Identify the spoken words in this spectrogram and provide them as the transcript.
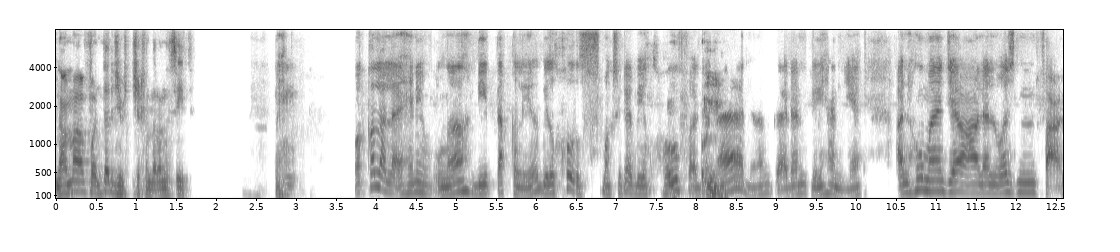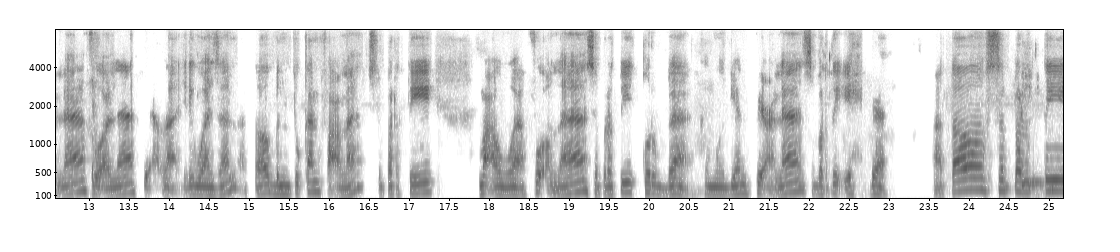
نعم عفوا ترجم الشيخ أنا نسيت. Waqallala Allah ditaklil bil khulf. Maksudnya bil khulf adalah dalam keadaan pilihan ya. Anhuma ja'ala al-wazn fa'la, fu'la, fi'la. Jadi wazan atau bentukan fa'la seperti ma'wa, fu'la seperti kurba, kemudian fi'la seperti ihda atau seperti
